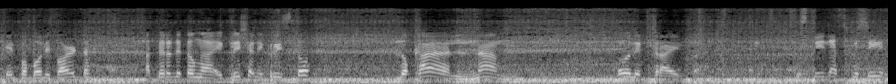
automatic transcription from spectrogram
Quimpo Boulevard. At meron itong uh, Iglesia ni Cristo. Lokal ng Tolip Drive. Stilas Cuisine.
